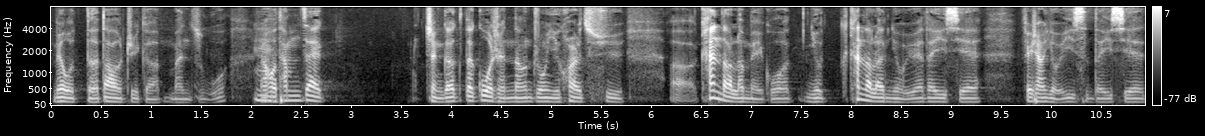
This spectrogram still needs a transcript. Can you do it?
没有得到这个满足。然后他们在。整个的过程当中，一块儿去，呃，看到了美国纽，看到了纽约的一些非常有意思的一些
